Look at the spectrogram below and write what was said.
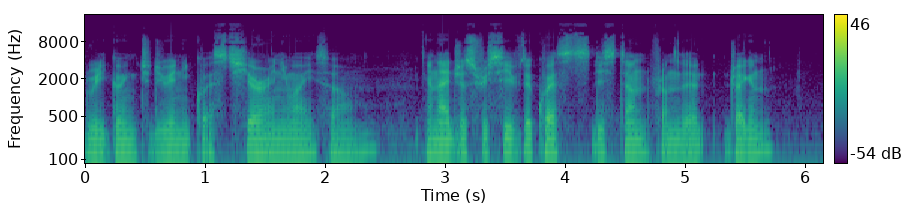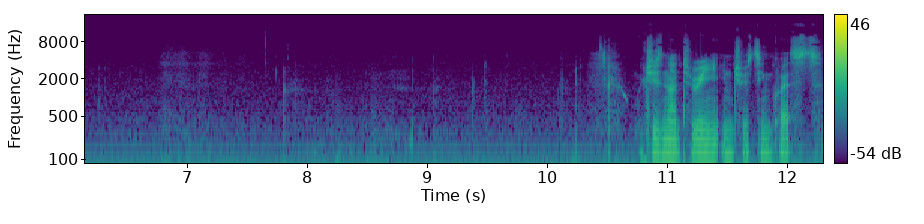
really going to do any quests here anyway, so and I just received the quests this turn from the dragon. Which is not a really interesting quest.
